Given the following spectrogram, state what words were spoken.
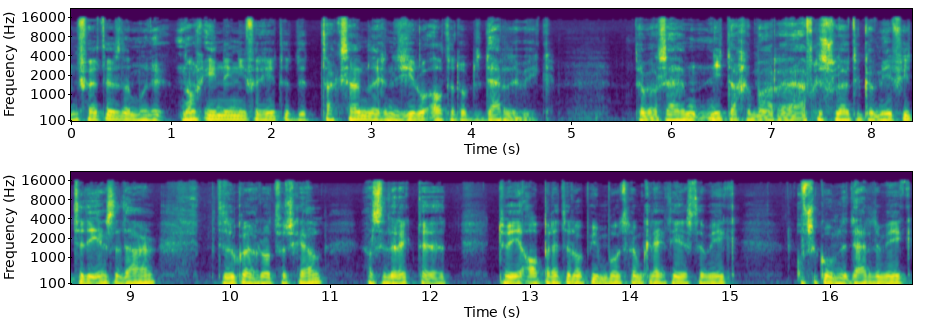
100% fit is, dan moet je nog één ding niet vergeten. De taxen liggen de Giro altijd op de derde week. Dat wil zeggen, niet dat je maar uh, even fluiten kunt meefietsen de eerste dagen. Het is ook wel een groot verschil. Als je direct uh, twee alpretten op je boterham krijgt de eerste week, of ze komen de derde week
